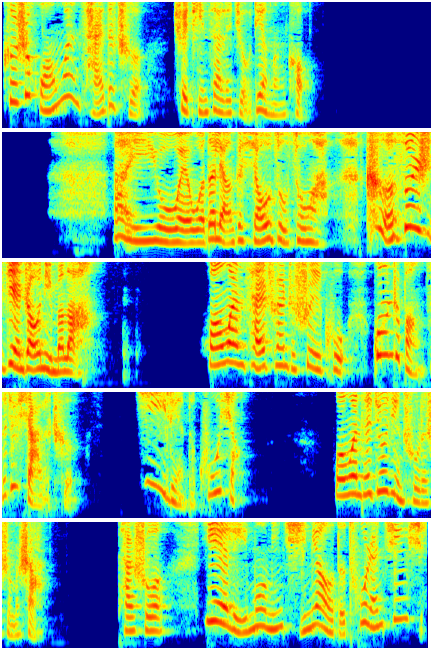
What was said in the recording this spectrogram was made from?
可是黄万才的车却停在了酒店门口。哎呦喂，我的两个小祖宗啊，可算是见着你们了！黄万才穿着睡裤，光着膀子就下了车，一脸的哭相。我问他究竟出了什么事儿，他说夜里莫名其妙的突然惊醒，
